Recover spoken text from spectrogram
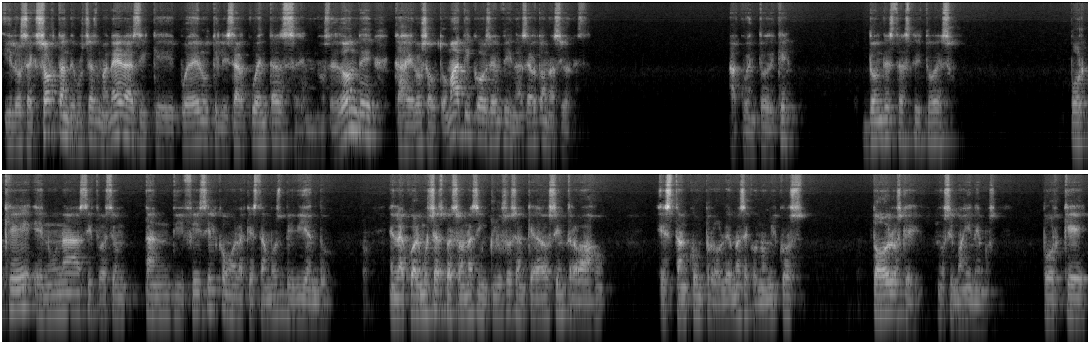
Y los exhortan de muchas maneras y que pueden utilizar cuentas en no sé dónde, cajeros automáticos, en fin, hacer donaciones. ¿A cuento de qué? ¿Dónde está escrito eso? ¿Por qué en una situación tan difícil como la que estamos viviendo, en la cual muchas personas incluso se han quedado sin trabajo, están con problemas económicos, todos los que nos imaginemos? ¿Por qué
